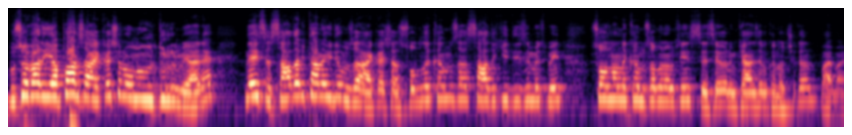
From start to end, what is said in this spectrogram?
Bu sefer yaparsa arkadaşlar onu öldürürüm yani. Neyse sağda bir tane videomuz var arkadaşlar. Solda kanalımız var. Sağdaki dizimi unutmayın. Soldan da kanalımıza abone olmayı size seviyorum. Kendinize bakın. Hoşçakalın. Bay bay.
